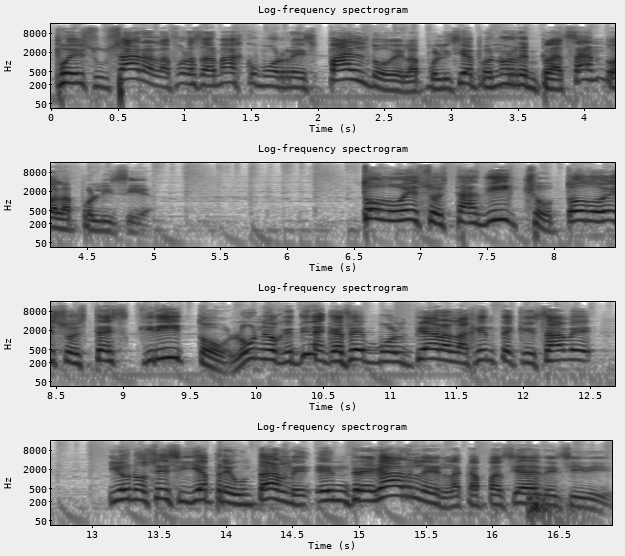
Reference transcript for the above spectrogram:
puedes usar a las Fuerzas Armadas como respaldo de la policía, pero no reemplazando a la policía. Todo eso está dicho, todo eso está escrito. Lo único que tienen que hacer es voltear a la gente que sabe yo no sé si ya preguntarle, entregarle la capacidad de decidir.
